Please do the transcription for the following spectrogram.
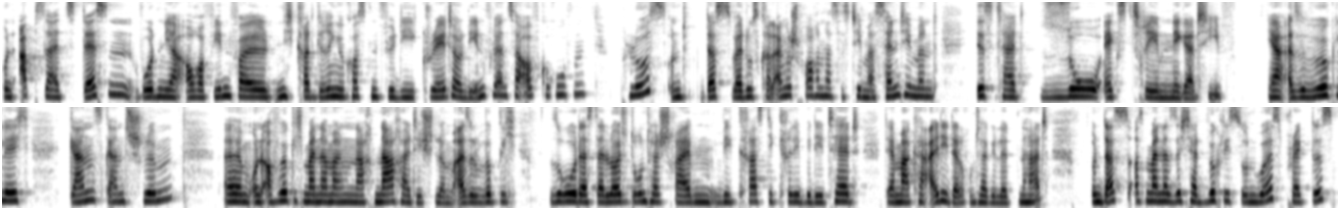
Und abseits dessen wurden ja auch auf jeden Fall nicht gerade geringe Kosten für die Creator und die Influencer aufgerufen. Plus, und das, weil du es gerade angesprochen hast, das Thema Sentiment ist halt so extrem negativ. Ja, also wirklich ganz, ganz schlimm. Ähm, und auch wirklich meiner Meinung nach nachhaltig schlimm. Also wirklich so, dass da Leute drunter schreiben, wie krass die Kredibilität der Marke Aldi darunter gelitten hat. Und das ist aus meiner Sicht halt wirklich so ein Worst Practice,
